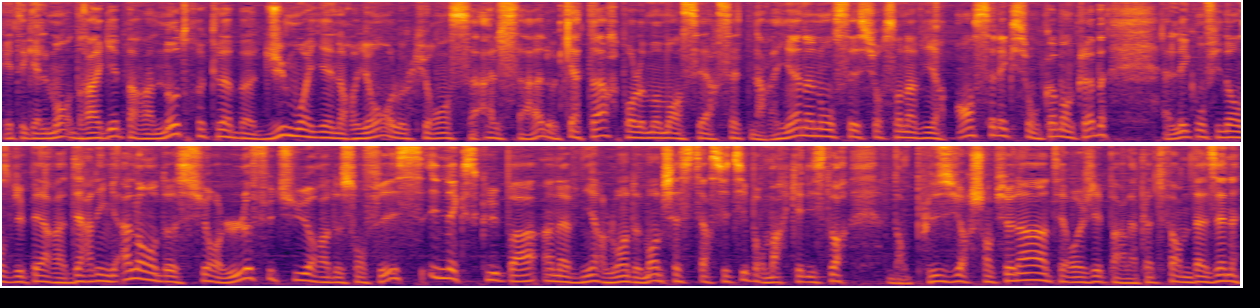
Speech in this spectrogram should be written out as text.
est également dragué par un autre club du Moyen-Orient, en l'occurrence Al Saad au Qatar. Pour le moment, CR7 n'a rien annoncé sur son avenir en sélection comme en club. Les confidences du père d'Erling Haaland sur le futur de son fils. Il n'exclut pas un avenir loin de Manchester City pour marquer l'histoire dans plusieurs championnats. Interrogé par la plateforme Dazen.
